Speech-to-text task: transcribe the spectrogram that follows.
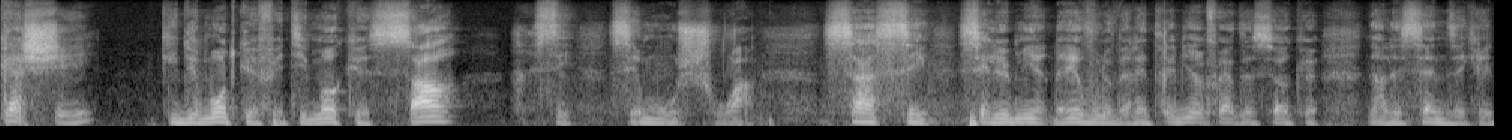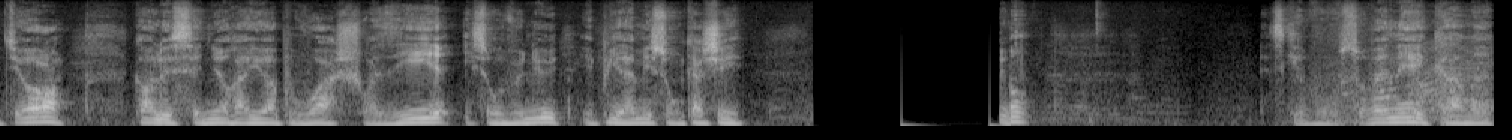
cachet qui démontre qu'effectivement que ça, c'est mon choix. Ça, c'est le mien. D'ailleurs, vous le verrez très bien, frères et sœurs, que dans les Saintes Écritures, quand le Seigneur a eu à pouvoir choisir, ils sont venus et puis il a mis son cachet. Est-ce que vous vous souvenez quand même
